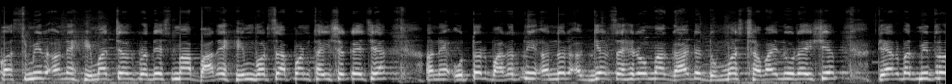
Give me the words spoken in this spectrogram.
કાશ્મીર અને હિમાચલ પ્રદેશમાં ભારે હિમવર્ષા પણ થઈ શકે છે અને ઉત્તર ભારતની અંદર અગિયાર શહેરોમાં ગાઢ ધુમ્મસ છવાયેલું રહેશે. ત્યારબાદ મિત્રો,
